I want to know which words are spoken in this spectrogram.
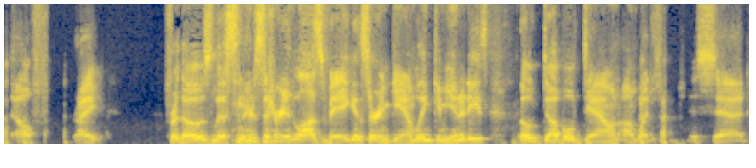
yourself, right? For those listeners that are in Las Vegas or in gambling communities, go double down on what he just said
